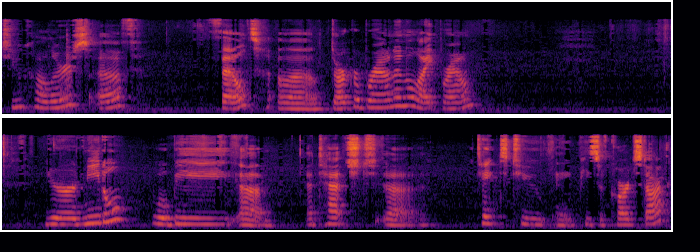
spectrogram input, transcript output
two colors of felt, a darker brown and a light brown. Your needle will be um, attached, uh, taped to a piece of cardstock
